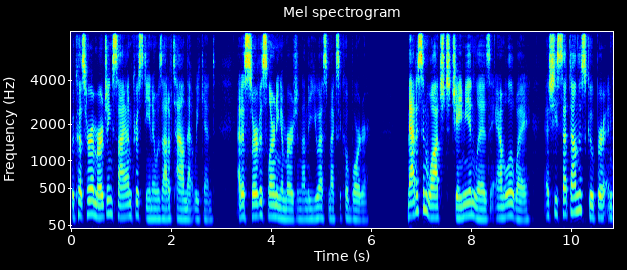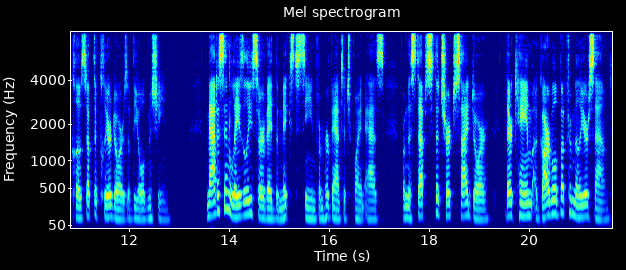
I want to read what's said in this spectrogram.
because her emerging scion Christina was out of town that weekend, at a service learning immersion on the US Mexico border. Madison watched Jamie and Liz amble away as she set down the scooper and closed up the clear doors of the old machine. Madison lazily surveyed the mixed scene from her vantage point as, from the steps to the church side door, there came a garbled but familiar sound.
